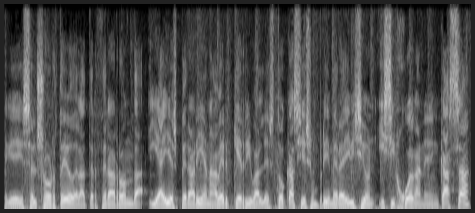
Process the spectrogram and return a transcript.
que es el sorteo de la tercera ronda, y ahí esperarían a ver qué rival les toca, si es un primera división y si juegan en casa,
